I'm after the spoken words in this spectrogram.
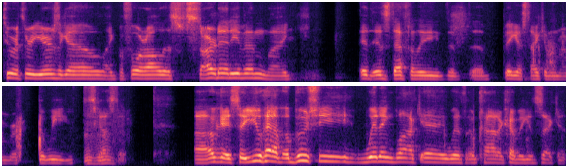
two or three years ago, like before all this started, even like it, it's definitely the, the biggest I can remember that we discussed it. Uh, okay, so you have Ibushi winning Block A with Okada coming in second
